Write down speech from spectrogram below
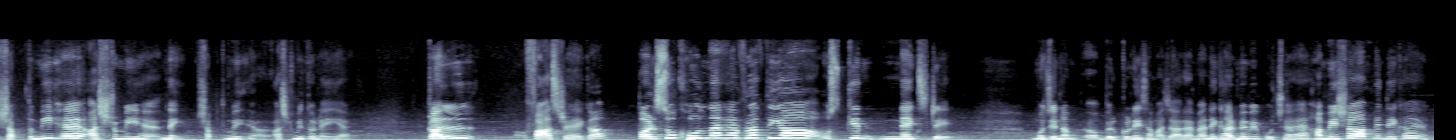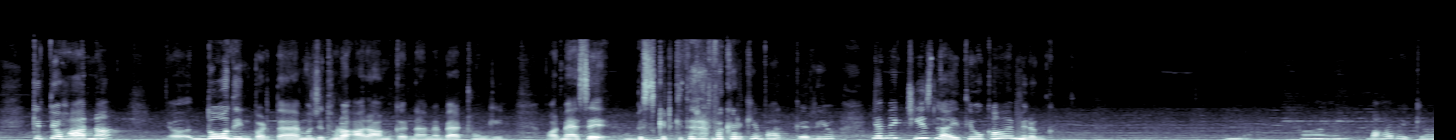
सप्तमी है अष्टमी है? नहीं सप्तमी अष्टमी तो नहीं है। कल फास्ट रहेगा। परसों खोलना है व्रत या उसके नेक्स्ट डे मुझे ना बिल्कुल नहीं समझ आ रहा है। मैंने घर में भी पूछा है। हमेशा आपने देखा है कि त्यौहार ना दो दिन पड़ता है, मुझे थोड़ा आराम करना है, मैं बैठूँगी। और मैं ऐसे बिस्किट की तरह पकड़ के बात कर रही हूँ। यार, मैं एक चीज़ लाई थी, वो कहाँ है मेरा कहाँ है? बाहर है क्या?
